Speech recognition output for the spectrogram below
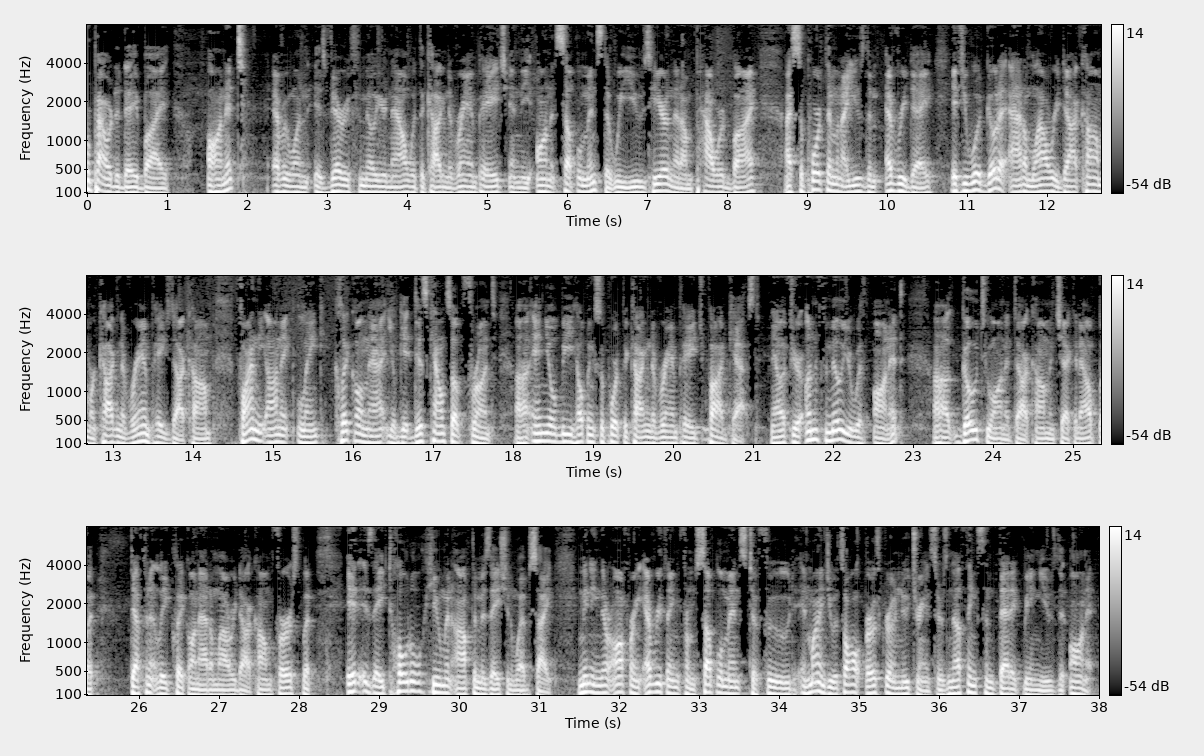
We're powered today by Onnit. Everyone is very familiar now with the Cognitive Rampage and the Onnit supplements that we use here and that I'm powered by. I support them and I use them every day. If you would, go to adamlowry.com or cognitiverampage.com, find the Onnit link, click on that. You'll get discounts up front, uh, and you'll be helping support the Cognitive Rampage podcast. Now, if you're unfamiliar with Onnit, uh, go to onnit.com and check it out, but definitely click on adamlowry.com first. But it is a total human optimization website, meaning they're offering everything from supplements to food. And mind you, it's all earth grown nutrients. There's nothing synthetic being used on it.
